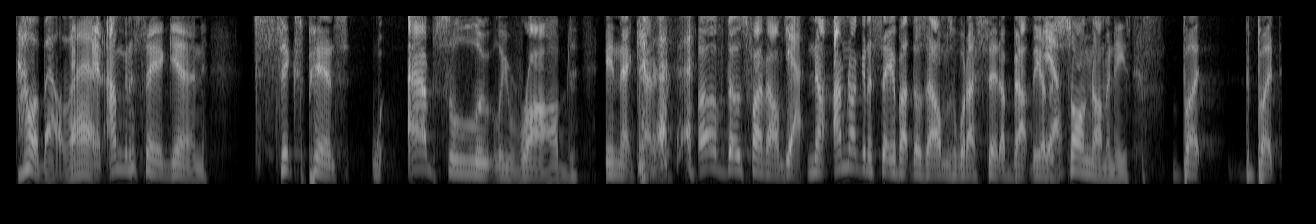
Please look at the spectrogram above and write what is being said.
How about that? And I'm going to say again, Sixpence absolutely robbed in that category of those five albums. Yeah. Now I'm not going to say about those albums what I said about the other Yeah. song nominees, but but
